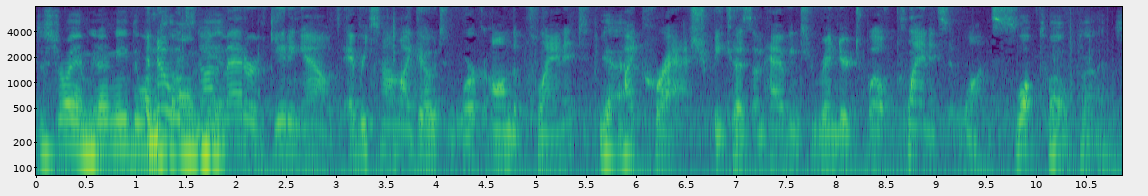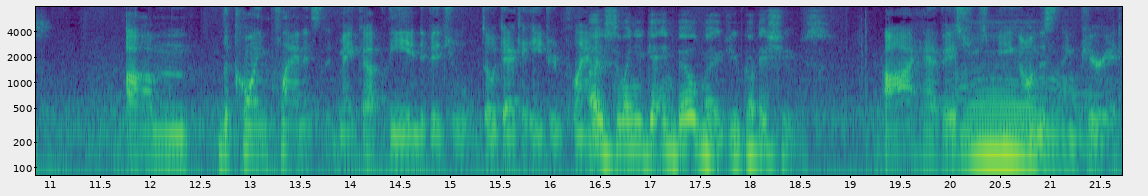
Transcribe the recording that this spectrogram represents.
Destroy them. We don't need the ones no, that it's aren't not a matter of getting out. Every time I go to work on the planet, Yeah. I crash because I'm having to render 12 planets at once. What 12 planets? Um, the coin planets that make up the individual dodecahedron planets. Oh, so when you get in build mode, you've got issues. I have issues being on this thing, Oh. period.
